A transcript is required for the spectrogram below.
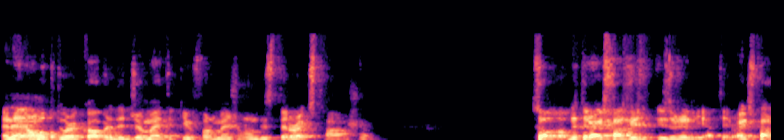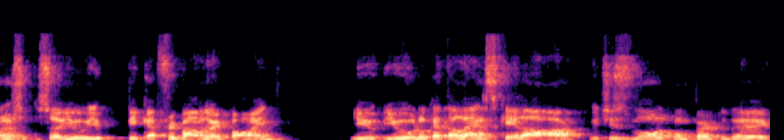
And then I hope to recover the geometric information from this Taylor expansion. So the Taylor expansion is, really a Taylor expansion. So you, you pick a free boundary point, you, you look at a length scale R, which is small compared to the,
